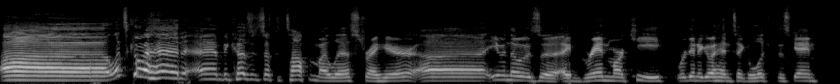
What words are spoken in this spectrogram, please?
Uh, let's go ahead and because it's at the top of my list right here, uh, even though it was a, a grand marquee, we're going to go ahead and take a look at this game.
